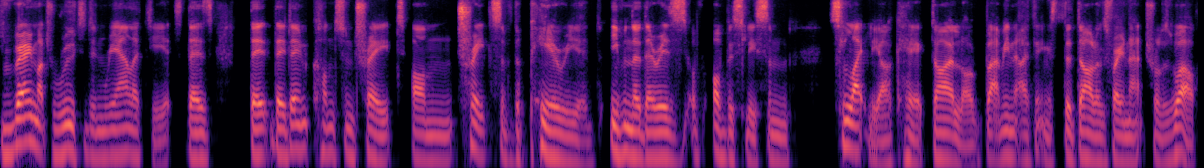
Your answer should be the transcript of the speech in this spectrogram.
very much rooted in reality. It's there's they they don't concentrate on traits of the period, even though there is obviously some slightly archaic dialogue. But I mean, I think it's, the dialogue's very natural as well.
